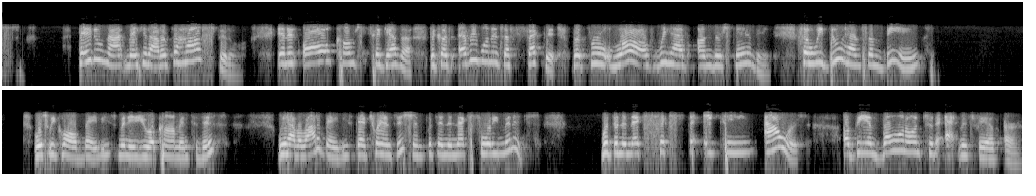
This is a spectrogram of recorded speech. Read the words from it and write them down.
They do not make it out of the hospital. And it all comes together because everyone is affected. But through love, we have understanding. So we do have some beings, which we call babies. Many of you are common to this we have a lot of babies that transition within the next 40 minutes, within the next 6 to 18 hours of being born onto the atmosphere of Earth.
